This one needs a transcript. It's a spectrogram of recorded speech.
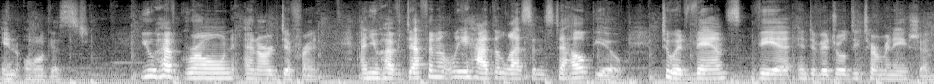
in August. You have grown and are different, and you have definitely had the lessons to help you to advance via individual determination.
